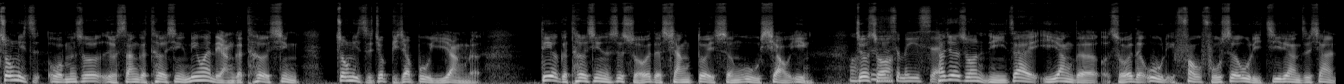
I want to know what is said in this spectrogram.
重粒子，我们说有三个特性，另外两个特性，中粒子就比较不一样了。第二个特性是所谓的相对生物效应，就是说什么意思？它就是说你在一样的所谓的物理辐辐射物理剂量之下，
